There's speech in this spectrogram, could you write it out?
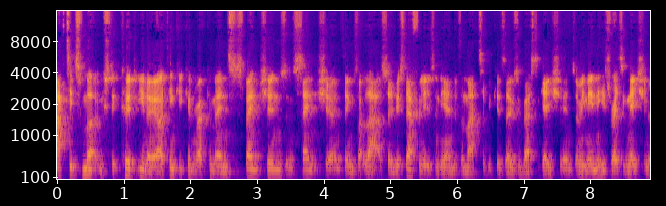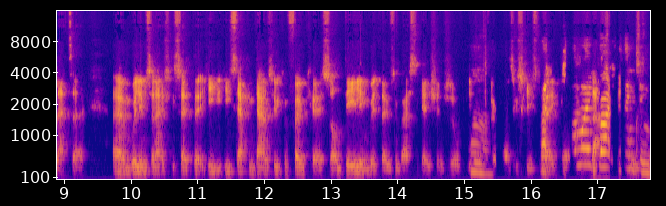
at its most, it could, you know, I think it can recommend suspensions and censure and things like that. So this definitely isn't the end of the matter because those investigations, I mean, in his resignation letter, um, Williamson actually said that he, he's stepping down so he can focus on dealing with those investigations. Or, you know, mm. excuse to but make. Am I right thinking,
